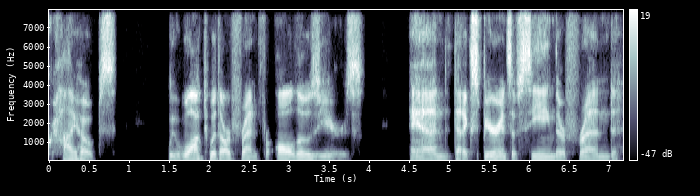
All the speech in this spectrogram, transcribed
high hopes. We walked with our friend for all those years. And that experience of seeing their friend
